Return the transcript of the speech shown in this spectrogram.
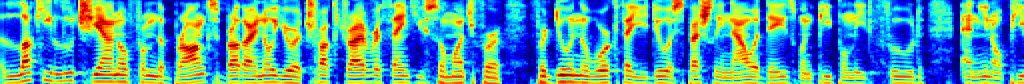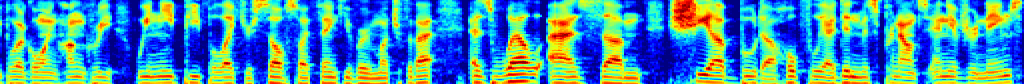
Lucky Luciano from the Bronx, brother. I know you're a truck driver. Thank you so much for for doing the work that you do, especially nowadays when people need food and you know people are going hungry. We need people like yourself, so I thank you very much for that. As well as um, Shia Buddha. Hopefully, I didn't mispronounce any of your names.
